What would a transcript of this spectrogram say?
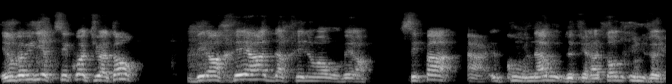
Et on va lui dire, c'est quoi, tu attends? Derachea dachenoa, on verra. C'est pas ah, convenable de faire attendre une veuve.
